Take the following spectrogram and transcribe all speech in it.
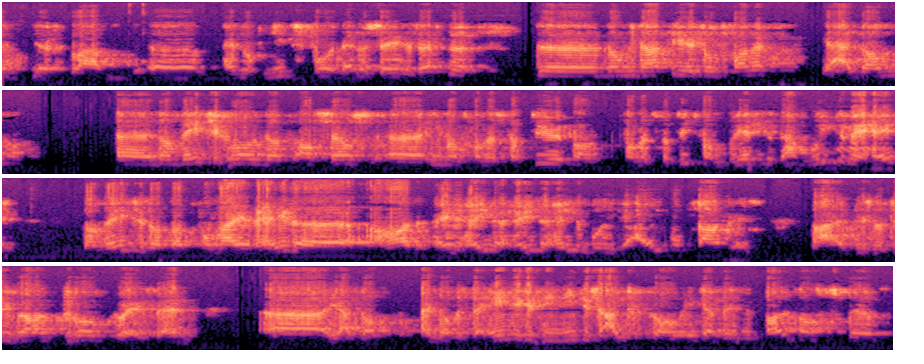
ITF plaatst uh, en nog niet voor het NOC-NSF de, de nominatie heeft ontvangen. Ja, dan, uh, dan weet je gewoon dat als zelfs iemand van de statuur van, van het statuut van Brit daar moeite mee heeft, dan weet je dat dat voor mij een hele harde, een hele, hele, hele moeilijke uitkomstzaak is. Maar het is natuurlijk wel een droom geweest. En, uh, ja, dat, en dat is de enige die niet is uitgekomen. Ik heb in het buitenland gespeeld.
